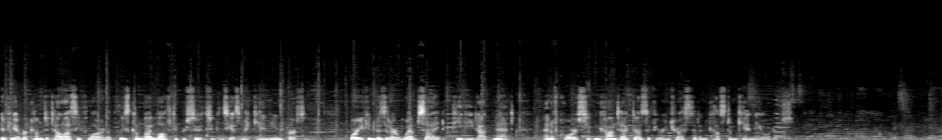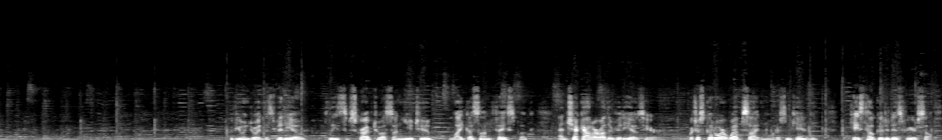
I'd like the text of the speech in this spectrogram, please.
If you ever come to Tallahassee, Florida, please come by Lofty Pursuits. You can see us make candy in person. Or you can visit our website, pd.net, and of course, you can contact us if you're interested in custom candy orders. If you enjoyed this video, Please subscribe to us on YouTube, like us on Facebook, and check out our other videos here. Or just go to our website and order some candy. Taste how good it is for yourself.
